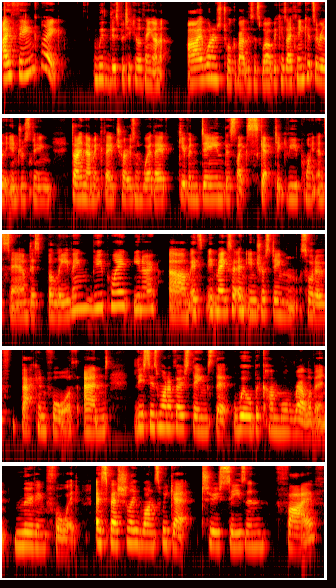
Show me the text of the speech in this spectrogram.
I think, like, with this particular thing, and I wanted to talk about this as well because I think it's a really interesting dynamic they've chosen where they've given Dean this, like, skeptic viewpoint and Sam this believing viewpoint, you know? Um, it's, it makes it an interesting sort of back and forth. And this is one of those things that will become more relevant moving forward, especially once we get to season five.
